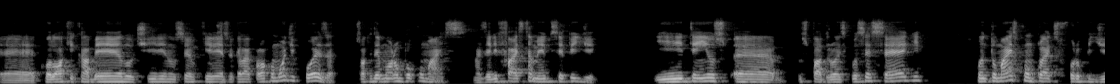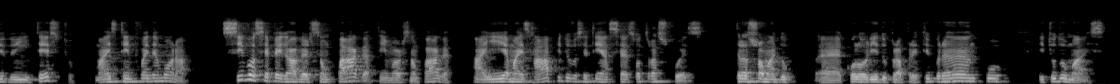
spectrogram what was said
é, coloque cabelo, tire não sei o que, não sei o que lá, coloca um monte de coisa, só que demora um pouco mais. Mas ele faz também o que você pedir. E tem os, é, os padrões que você segue. Quanto mais complexo for o pedido em texto, mais tempo vai demorar. Se você pegar a versão paga, tem uma versão paga, aí é mais rápido e você tem acesso a outras coisas. Transforma do é, colorido para preto e branco e tudo mais.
